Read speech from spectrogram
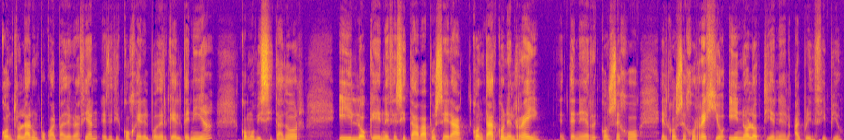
controlar un poco al padre Gracián, es decir, coger el poder que él tenía como visitador y lo que necesitaba pues era contar con el rey, tener consejo, el consejo regio y no lo obtiene al principio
